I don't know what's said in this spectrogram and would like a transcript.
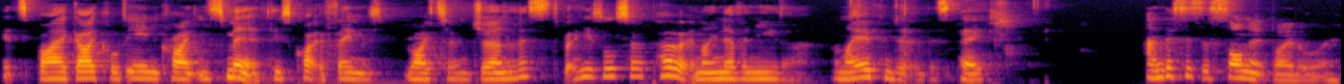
It's by a guy called Ian Crichton Smith, who's quite a famous writer and journalist, but he's also a poet, and I never knew that. And I opened it at this page. And this is a sonnet, by the way.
